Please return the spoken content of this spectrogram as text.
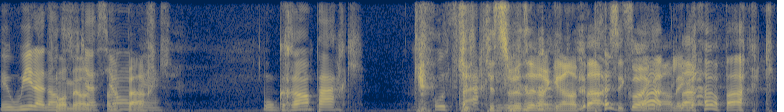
Et oui, la une- Ouais, mais un- densification. un, parc. mais Au grand parc. Au petit parc. Qu'est-ce que tu veux dire, un grand parc? C'est quoi un grand le parc? grand parc?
